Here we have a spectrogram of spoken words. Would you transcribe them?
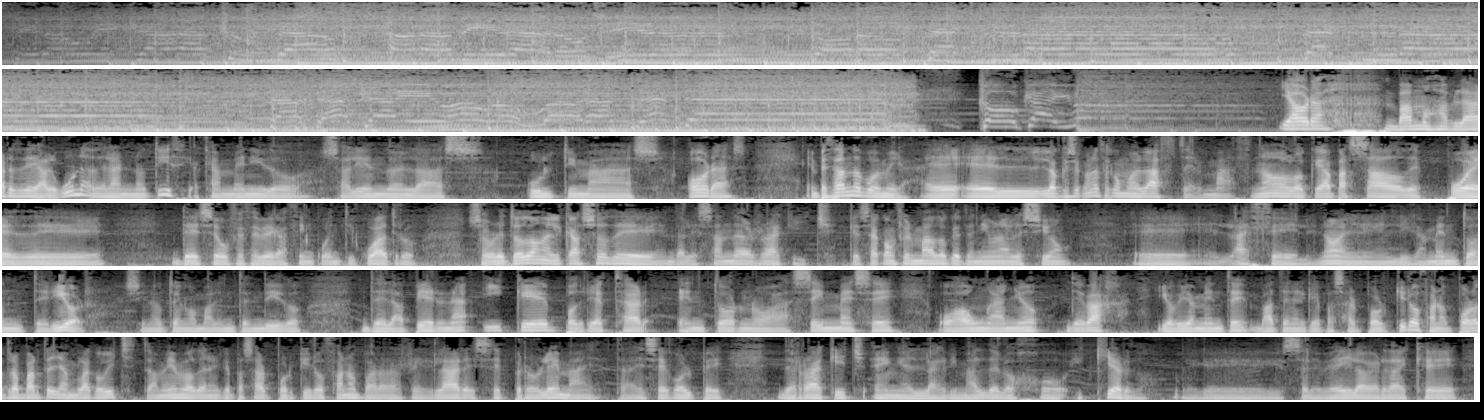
Y ahora vamos a hablar de algunas de las noticias que han venido saliendo en las últimas horas. Empezando, pues mira, eh, lo que se conoce como el aftermath, ¿no? Lo que ha pasado después de, de ese UFC Vega 54. Sobre todo en el caso de, Alexander Rakic, que se ha confirmado que tenía una lesión eh, en la ACL, ¿no? En el ligamento anterior, si no tengo mal entendido, de la pierna y que podría estar en torno a seis meses o a un año de baja y obviamente va a tener que pasar por quirófano. Por otra parte, Jan Blakovic también va a tener que pasar por quirófano para arreglar ese problema, ese golpe de Rakic en el lagrimal del ojo izquierdo, que se le ve y la verdad es que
